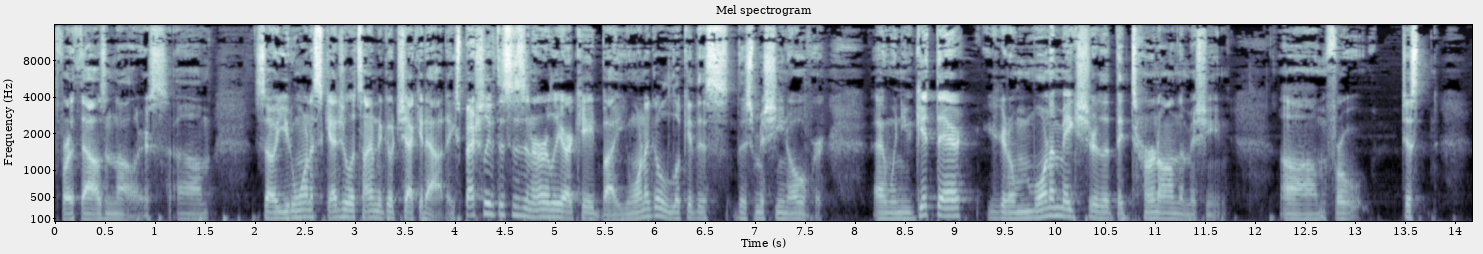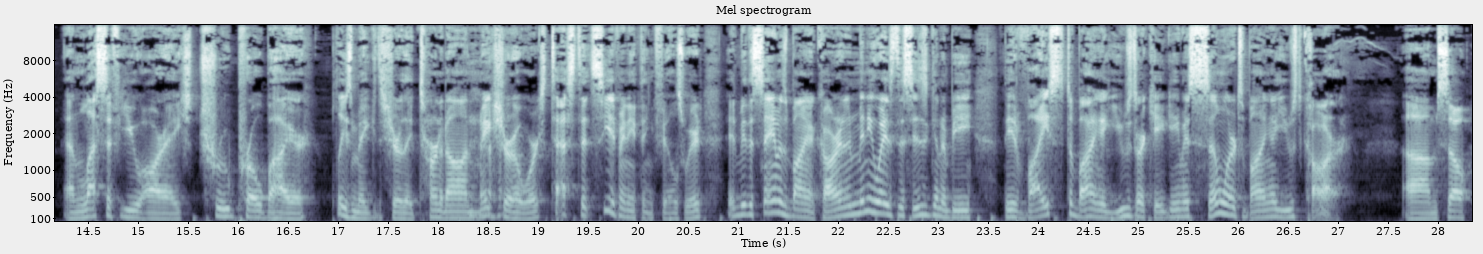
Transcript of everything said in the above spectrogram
for a thousand dollars. So you'd want to schedule a time to go check it out, especially if this is an early arcade buy. You want to go look at this, this machine over. And when you get there, you're to want to make sure that they turn on the machine. Um, for just, unless if you are a true pro buyer, please make sure they turn it on, make sure it works, test it, see if anything feels weird. It'd be the same as buying a car. And in many ways, this is going to be the advice to buying a used arcade game is similar to buying a used car. Um, so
